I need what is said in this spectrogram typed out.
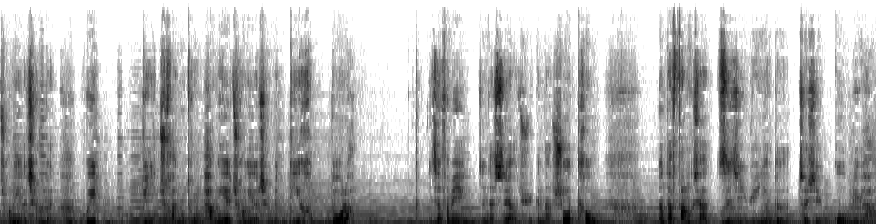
创业的成本会比传统行业创业的成本低很多了。你这方面真的是要去跟他说透，让他放下自己原有的这些顾虑哈。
